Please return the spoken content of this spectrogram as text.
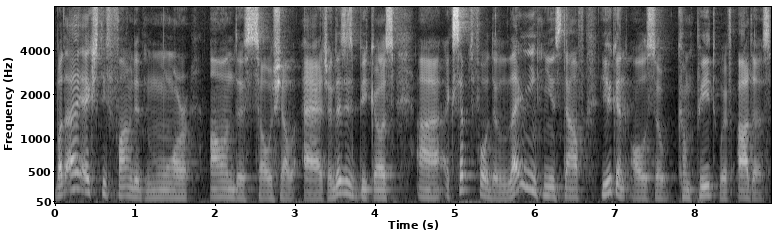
but I actually found it more on the social edge. And this is because, uh, except for the learning new stuff, you can also compete with others.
